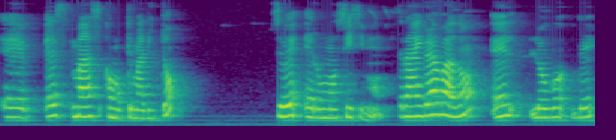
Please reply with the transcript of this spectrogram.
eh, es más como quemadito. Se ve hermosísimo. Trae grabado el logo de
